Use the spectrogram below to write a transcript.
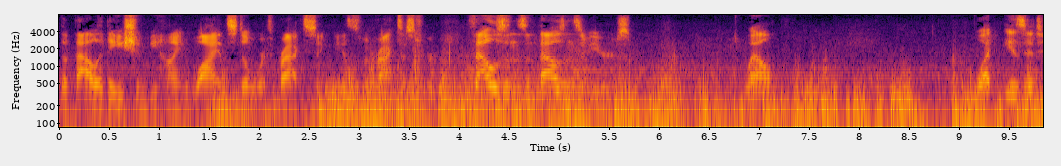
the validation behind why it's still worth practicing, because it's been practiced for thousands and thousands of years. Well, what is it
